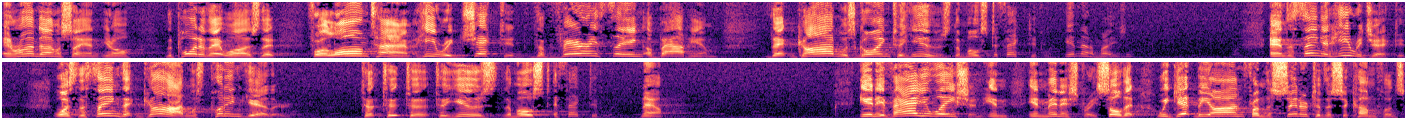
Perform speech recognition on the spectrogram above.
And Ron Dunn was saying, you know, the point of that was that for a long time he rejected the very thing about him that God was going to use the most effectively. Isn't that amazing? And the thing that he rejected was the thing that God was putting together to, to, to, to use the most effectively. Now, in evaluation in, in ministry, so that we get beyond from the center to the circumference,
